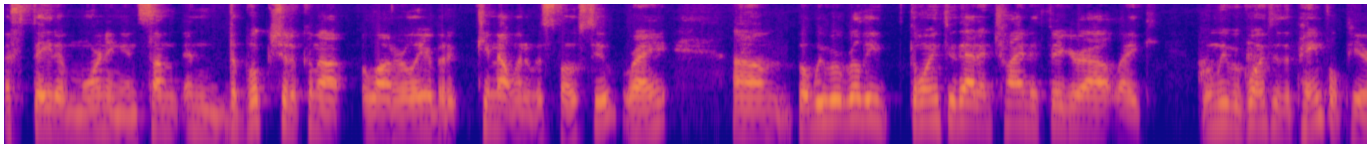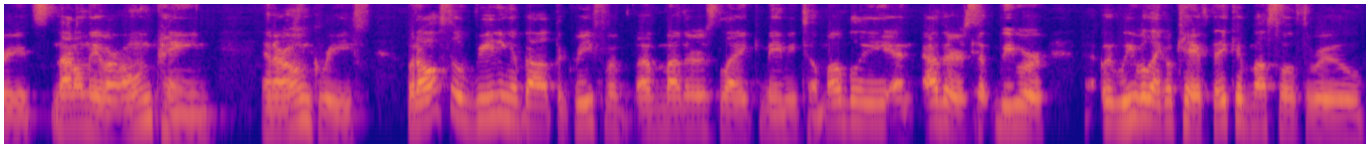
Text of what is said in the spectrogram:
a state of mourning and some and the book should have come out a lot earlier but it came out when it was supposed to right? Um, but we were really going through that and trying to figure out like when we were going through the painful periods not only of our own pain and our own grief but also reading about the grief of, of mothers like mamie till mobley and others that we were we were like okay if they could muscle through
